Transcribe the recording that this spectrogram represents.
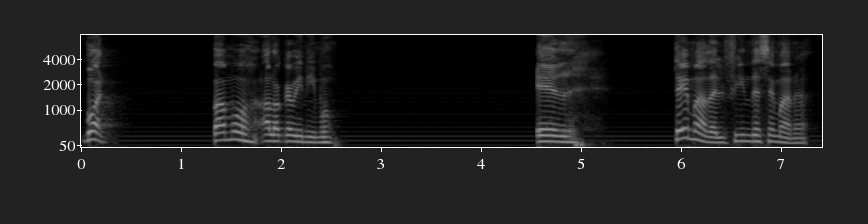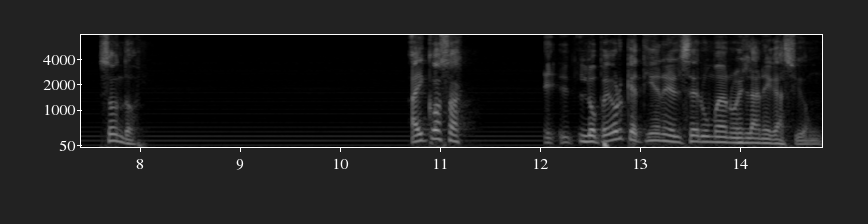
Bueno, vamos a lo que vinimos. El tema del fin de semana son dos. Hay cosas, eh, lo peor que tiene el ser humano es la negación.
